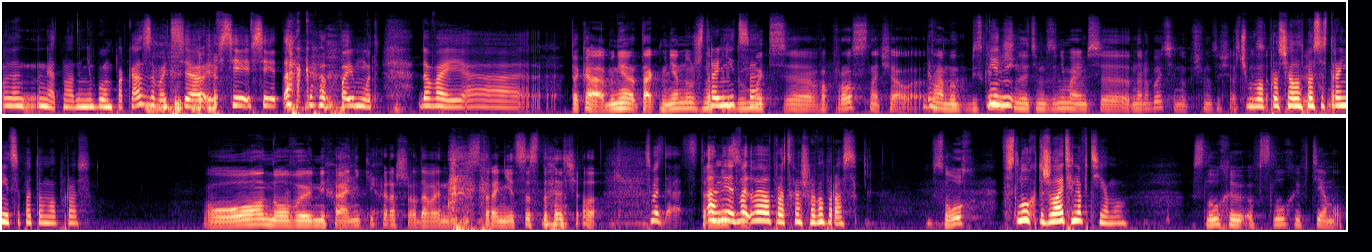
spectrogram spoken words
Нет, ладно, не будем показывать, э, все, все и так э, поймут. Давай, э, Так, а мне так, мне нужно Страница. придумать э, вопрос сначала. Да. Да, мы Не, бесконечно этим занимаемся на работе, но почему-то сейчас. почему вопрос? Сначала просто страница, потом вопрос. О, новые механики, хорошо. Давай страница сначала. Смотри, А, нет, давай, вопрос, хорошо, вопрос. Вслух. Вслух, желательно в тему. Слух и, вслух и в тему.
